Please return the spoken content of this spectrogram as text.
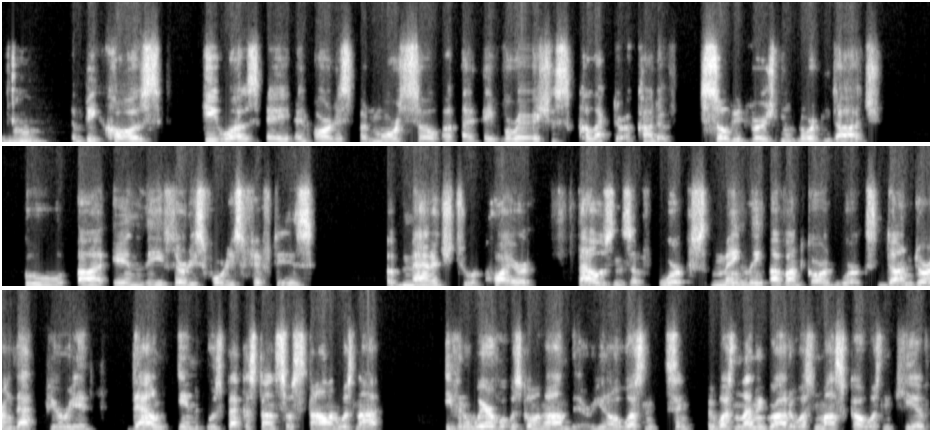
No. Because he was a an artist, but more so a, a voracious collector, a kind of Soviet version of Norton Dodge, who uh, in the 30s, 40s, 50s uh, managed to acquire thousands of works, mainly avant-garde works, done during that period down in Uzbekistan. So Stalin was not even aware of what was going on there. You know, it wasn't it wasn't Leningrad, it wasn't Moscow, it wasn't Kiev,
